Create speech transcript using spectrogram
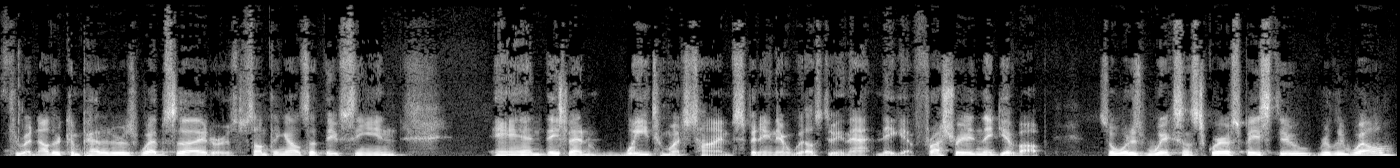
through another competitor's website or something else that they've seen and they spend way too much time spinning their wheels doing that and they get frustrated and they give up So what does Wix and Squarespace do really well?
